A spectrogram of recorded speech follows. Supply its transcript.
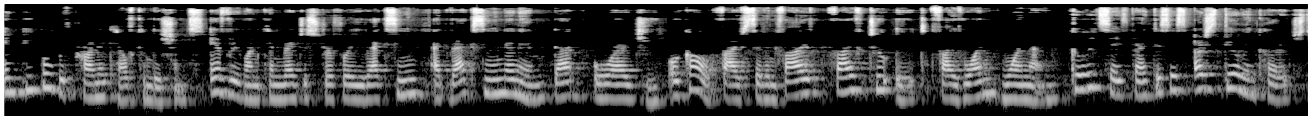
and people with chronic health conditions. Everyone can register for a vaccine at vaccinenm.org or call 575-528-5119. COVID-safe practices are still encouraged.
